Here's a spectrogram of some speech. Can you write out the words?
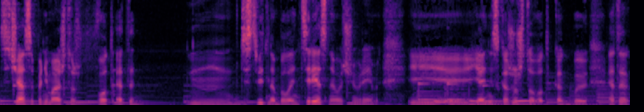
Сейчас я понимаю, что вот это действительно было интересное очень время. И я не скажу, что вот как бы это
